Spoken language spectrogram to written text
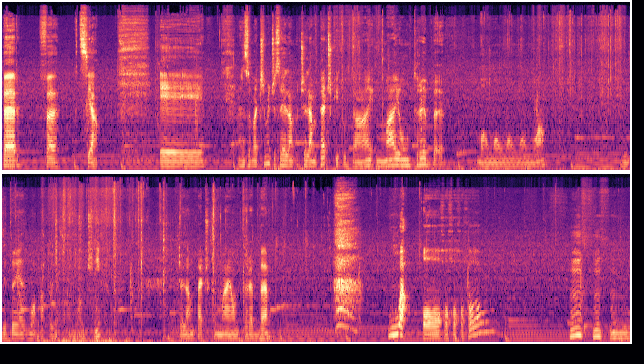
Perfekcja. I zobaczymy, czy, sobie lam, czy lampeczki tutaj mają tryby. Mo, mo, mo, mo, mo. Gdzie tu jest? A tu jest łącznik. Czy lampeczki mają tryby? Ła! O, ho, ho, ho, ho. Hmm, hmm, hmm.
